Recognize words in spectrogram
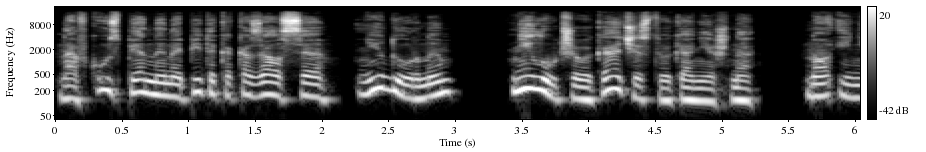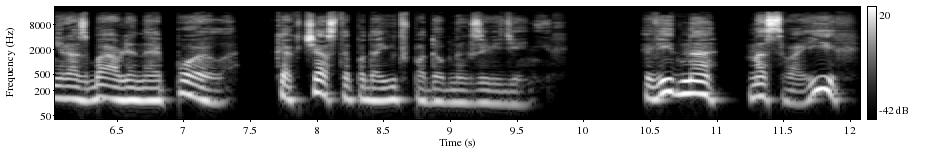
На вкус пенный напиток оказался недурным, не лучшего качества, конечно, но и не разбавленное пойло, как часто подают в подобных заведениях. Видно, на своих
